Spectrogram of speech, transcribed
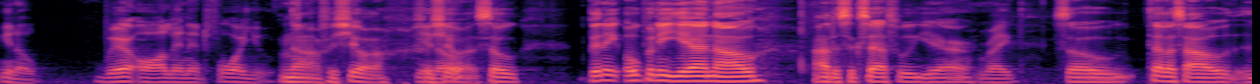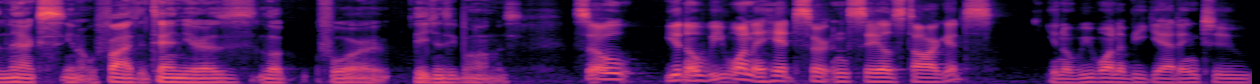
You know, we're all in it for you. No, for sure, for you know? sure. So, been open a year now. Had a successful year. Right. So, tell us how the next, you know, five to ten years look for Agency Bahamas. So, you know, we want to hit certain sales targets. You know, we want to be getting to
